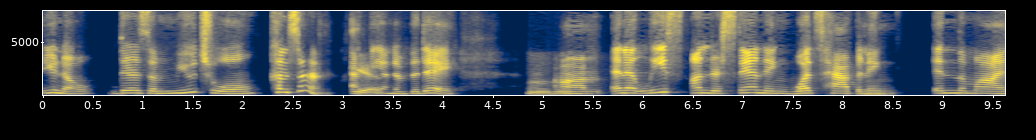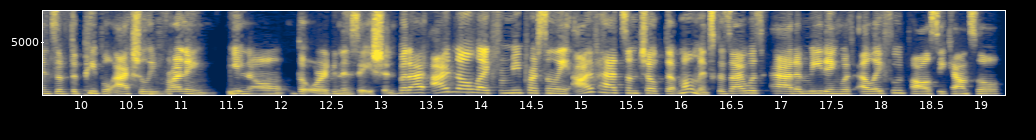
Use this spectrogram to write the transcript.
you know, there's a mutual concern at yeah. the end of the day. Mm-hmm. Um, and at least understanding what's happening in the minds of the people actually running you know the organization but i i know like for me personally i've had some choked up moments because i was at a meeting with la food policy council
